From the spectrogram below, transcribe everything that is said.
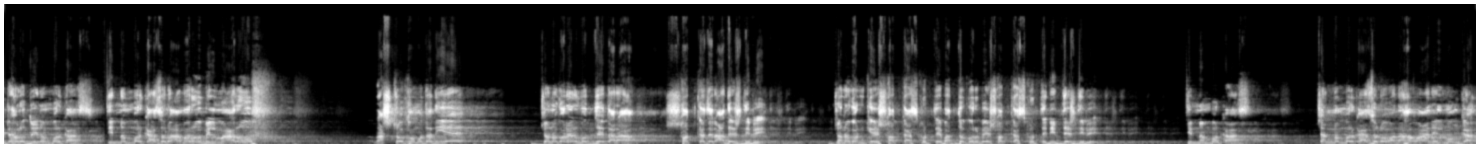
এটা হলো দুই নম্বর কাজ। তিন নম্বর কাজ হলো আমারু বিল মারুফ। রাষ্ট্র ক্ষমতা দিয়ে জনগণের মধ্যে তারা সৎ কাজের আদেশ দিবে। জনগণকে সৎ কাজ করতে বাধ্য করবে, সৎ কাজ করতে নির্দেশ দিবে। তিন নম্বর কাজ। চার নম্বর কাজ হলো অনাহাও আনিল মুঙ্কার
